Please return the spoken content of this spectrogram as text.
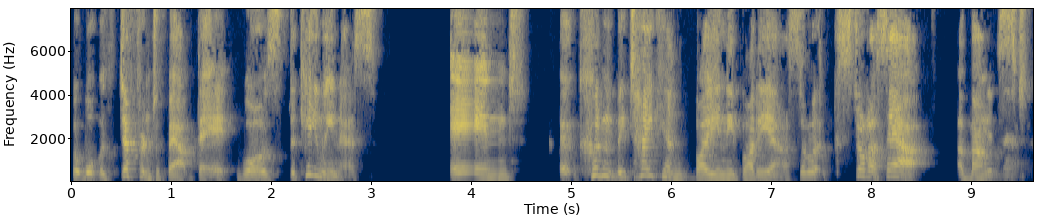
But what was different about that was the Kiwiness. And it couldn't be taken by anybody else. So it stood us out amongst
